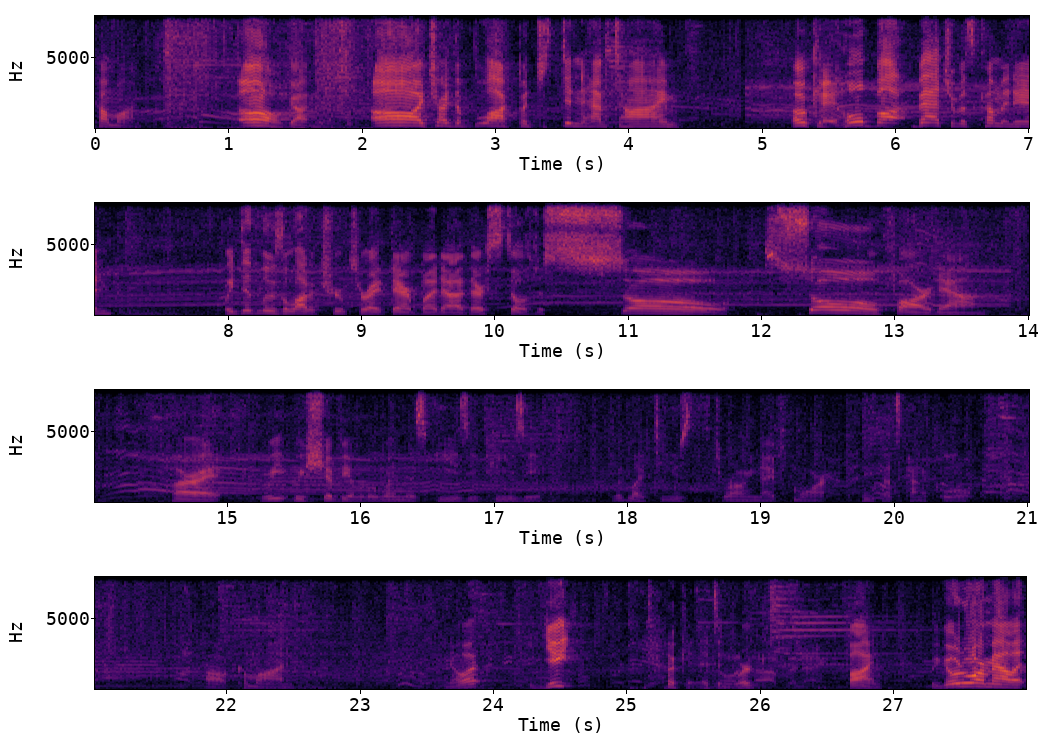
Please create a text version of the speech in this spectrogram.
Come on. Oh, God. Oh, I tried to block, but just didn't have time. Okay, whole batch of us coming in. We did lose a lot of troops right there, but uh, they're still just so, so far down. All right, we, we should be able to win this easy peasy. I would like to use the throwing knife more. I think that's kind of cool. Oh, come on. You know what? Yeet! Okay, that didn't work. Fine. We go to our mallet.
